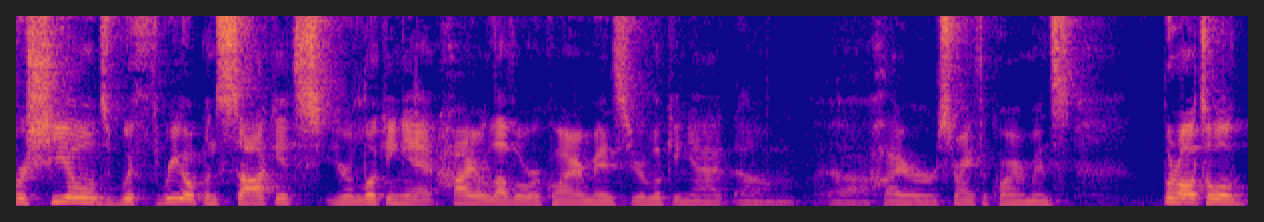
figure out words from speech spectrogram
for shields with three open sockets, you're looking at higher level requirements. You're looking at um, uh, higher strength requirements but all told,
